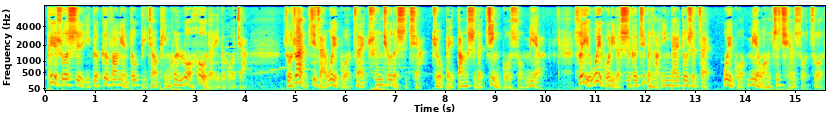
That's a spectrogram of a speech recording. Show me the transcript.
可以说是一个各方面都比较贫困落后的一个国家。《左传》记载魏国在春秋的时期啊就被当时的晋国所灭了，所以魏国里的诗歌基本上应该都是在魏国灭亡之前所做的。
